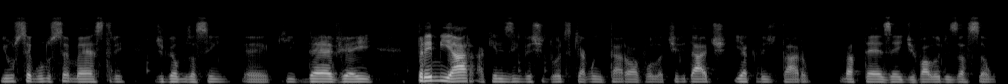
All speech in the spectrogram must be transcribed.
e um segundo semestre, digamos assim, é, que deve aí premiar aqueles investidores que aguentaram a volatilidade e acreditaram na tese aí de valorização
